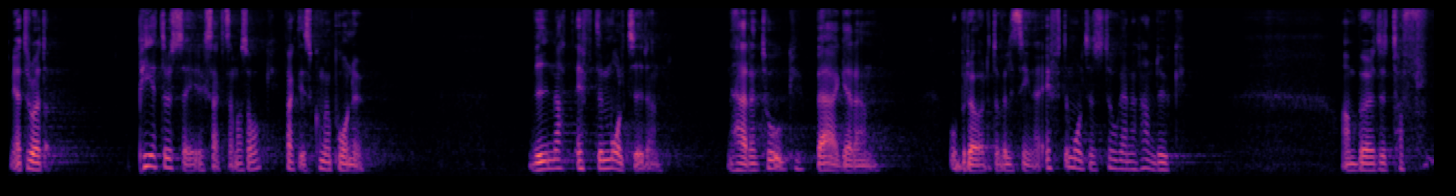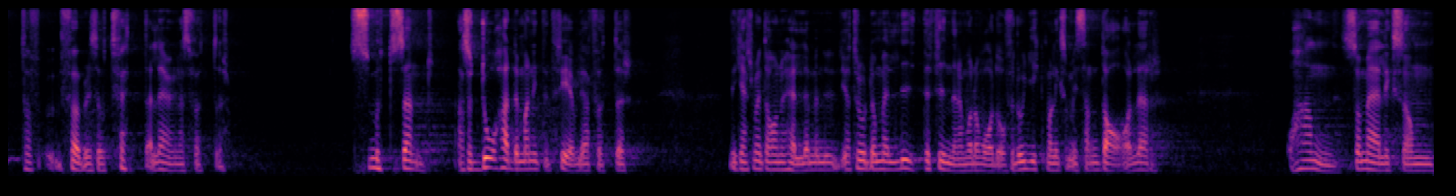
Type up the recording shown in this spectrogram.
Men jag tror att Petrus säger exakt samma sak, faktiskt, kommer jag på nu. Vid natt efter måltiden när Herren tog bägaren och brödet och välsignade. Efter måltiden så tog han en handduk. Han började ta, ta, förbereda sig att tvätta lärjungarnas fötter. Smutsen, alltså då hade man inte trevliga fötter. Det kanske man inte har nu heller, men jag tror de är lite finare än vad de var då, för då gick man liksom i sandaler. Och han som är liksom,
